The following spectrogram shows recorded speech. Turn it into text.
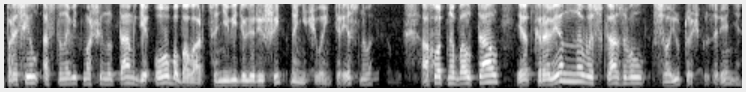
просил остановить машину там, где оба баварца не видели решительно ничего интересного, охотно болтал и откровенно высказывал свою точку зрения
